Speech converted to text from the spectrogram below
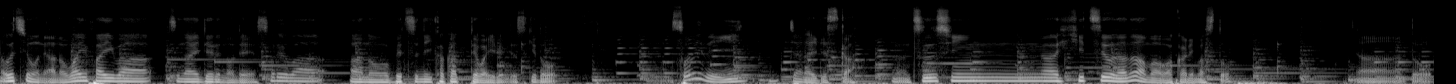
うん、うちもね w i f i はつないでるのでそれはあの別にかかってはいるんですけどそれでいいじゃないですか。うん、通信が必要なのはまあ分かりますと。あと、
